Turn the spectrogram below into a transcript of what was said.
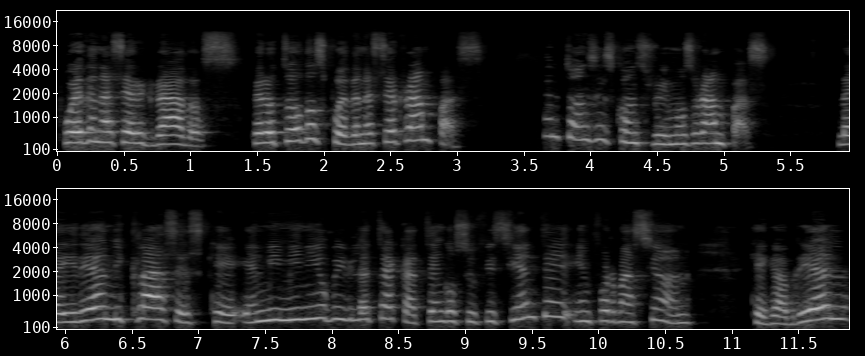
pueden hacer grados, pero todos pueden hacer rampas. Entonces construimos rampas. La idea en mi clase es que en mi mini biblioteca tengo suficiente información que Gabriel,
